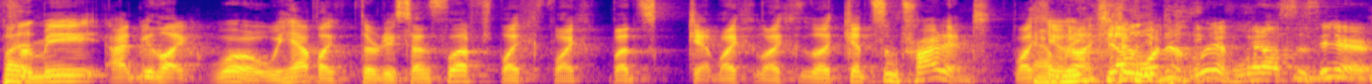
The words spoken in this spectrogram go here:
But- For me, I'd be like, "Whoa, we have like thirty cents left. Like, like let's get like like like get some Trident. Like, you know, like what, what else is here?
